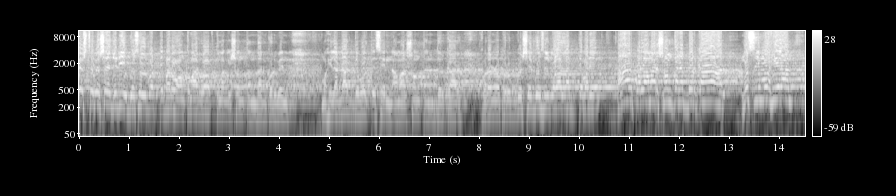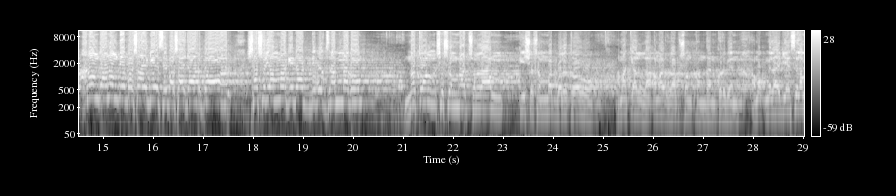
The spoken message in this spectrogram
বসতে বসে যদি গোসল করতে পারো, তোমার রব তোমাকে সন্তান দান করবেন। মহিলা ডাক দিয়ে বলতেছেন, আমার সন্তানের দরকার। কোরআনের উপর বসে গোসল করা লাগতে পারে। তারপরে আমার সন্তানের দরকার। মুসলিম মহিলা আনন্দে আনন্দে বাসায় গিয়েছে। বাসায় যাওয়ার পর শাশুড়ি আম্মাকে ডাক দিয়ে বলছেন, আম্মা গো, নতুন সুসংবাদ শুনলাম। কি সুসংবাদ বলো তো? আমাকে আল্লাহ আমার রব সন্তান দান করবেন। অমক মেলায় গিয়েছিলাম,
